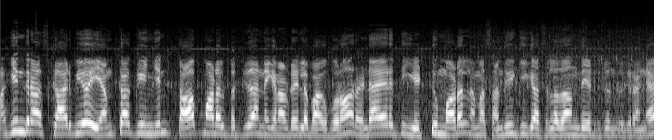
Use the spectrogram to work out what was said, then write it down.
Mahindra Scorpio mHawk engine top model பற்றி தான் இன்றைக்கி அப்டேட்டில் பார்க்க போகிறோம் ரெண்டாயிரத்தி எட்டு மாடல் நம்ம சந்திக்கு காசில் தான் வந்து எடுத்துகிட்டு வந்துருக்காங்க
